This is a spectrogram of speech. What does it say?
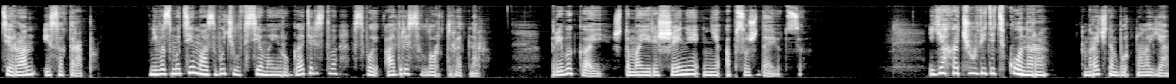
тиран и сатрап. Невозмутимо озвучил все мои ругательства в свой адрес лорд Реднер. Привыкай, что мои решения не обсуждаются. Я хочу увидеть Конора, мрачно буркнула я.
